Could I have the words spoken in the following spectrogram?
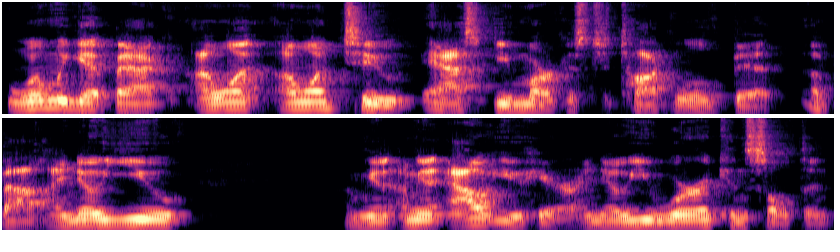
When we get back, I want I want to ask you, Marcus, to talk a little bit about. I know you. I'm gonna I'm gonna out you here. I know you were a consultant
